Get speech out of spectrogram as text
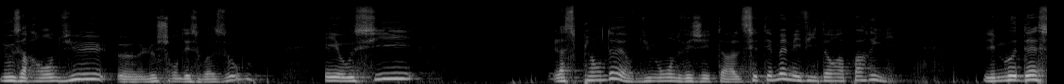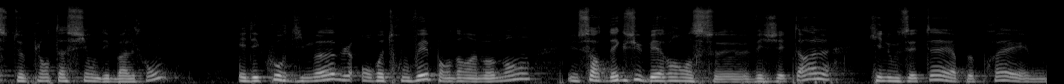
nous a rendu euh, le chant des oiseaux et aussi la splendeur du monde végétal. C'était même évident à Paris. Les modestes plantations des balcons et des cours d'immeubles ont retrouvé pendant un moment une sorte d'exubérance euh, végétale qui nous était à peu près euh,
